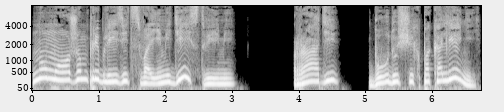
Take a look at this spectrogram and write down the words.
но можем приблизить своими действиями. Ради будущих поколений.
